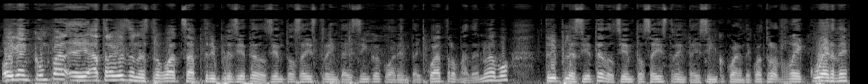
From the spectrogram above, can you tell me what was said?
Oigan, compa, eh, a través de nuestro WhatsApp, 777-206-3544, va de nuevo, 777-206-3544. Recuerde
